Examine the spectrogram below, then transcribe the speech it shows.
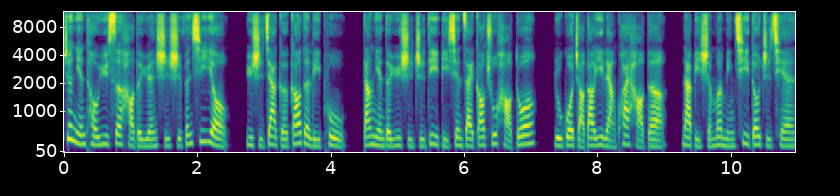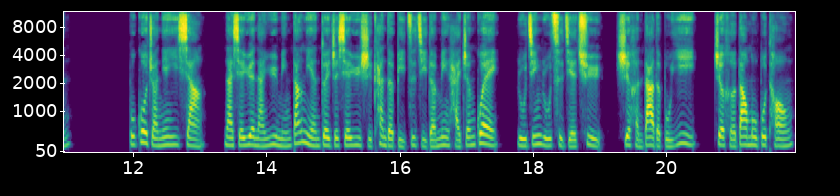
这年头玉色好的原石十分稀有，玉石价格高的离谱。当年的玉石质地比现在高出好多，如果找到一两块好的，那比什么名器都值钱。不过转念一想，那些越南裕民当年对这些玉石看得比自己的命还珍贵，如今如此劫取，是很大的不易。这和盗墓不同，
